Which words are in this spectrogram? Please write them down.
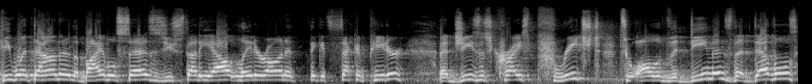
he went down there, and the Bible says, as you study out later on, I think it's 2 Peter, that Jesus Christ preached to all of the demons, the devils,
